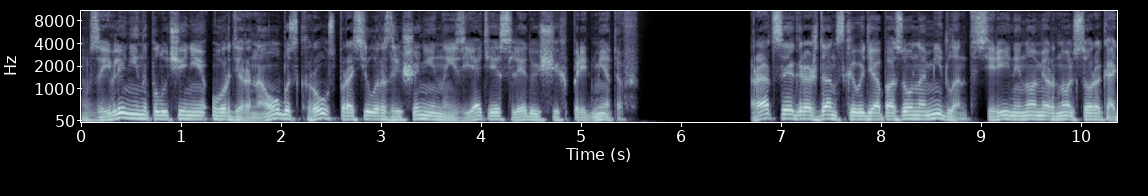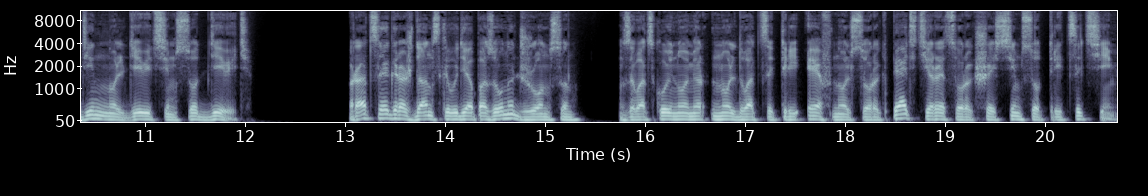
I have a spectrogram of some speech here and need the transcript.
В заявлении на получение ордера на обыск Роуз просил разрешения на изъятие следующих предметов. Рация гражданского диапазона «Мидленд», серийный номер 041 09 709. Рация гражданского диапазона «Джонсон», заводской номер 023F045-46737.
